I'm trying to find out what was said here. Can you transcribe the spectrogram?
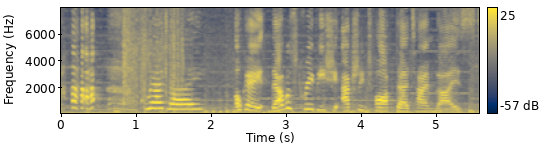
Red light. Okay, that was creepy. She actually talked that time, guys.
